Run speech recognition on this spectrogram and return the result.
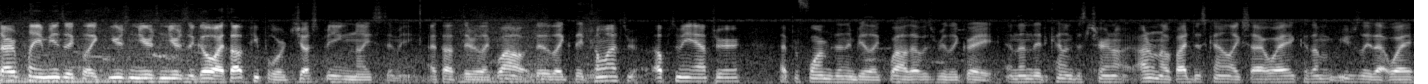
Started playing music like years and years and years ago, I thought people were just being nice to me. I thought they were like, wow, they're like they'd come after up to me after I performed and they'd be like, wow, that was really great. And then they'd kind of just turn. on- I don't know if I'd just kind of like shy away because I'm usually that way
